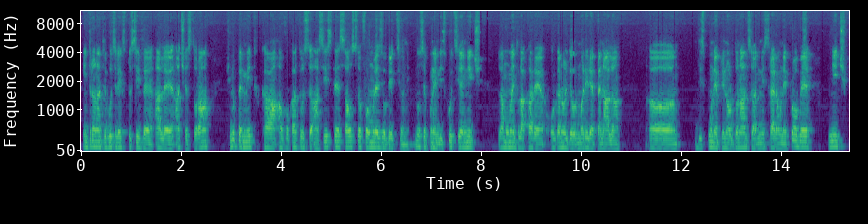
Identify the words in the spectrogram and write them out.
intră în atribuțiile exclusive ale acestora și nu permit ca avocatul să asiste sau să formuleze obiecțiuni. Nu se pune în discuție nici la momentul la care organul de urmărire penală uh, dispune prin ordonanță administrarea unei probe, nici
